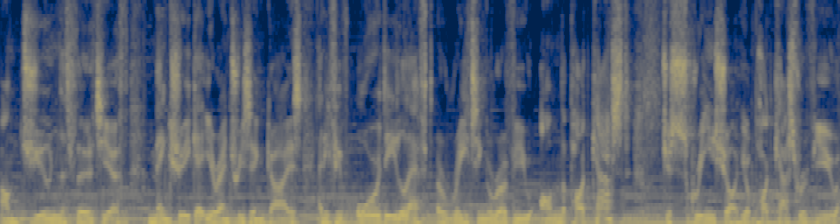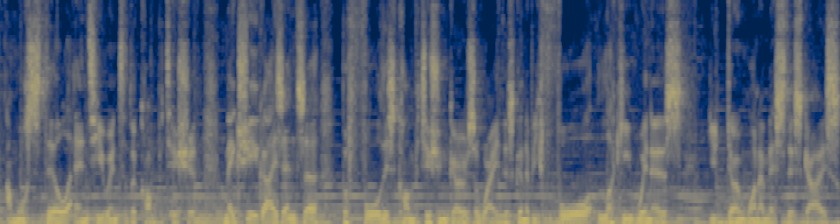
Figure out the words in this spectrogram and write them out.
on June the 30th. Make sure you get your entries in, guys. And if you've already left a rating or review on the podcast, just screenshot your podcast review and we'll still enter you into the competition. Make sure you guys enter before this competition goes away. There's going to be four lucky winners. You don't want to miss this, guys.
